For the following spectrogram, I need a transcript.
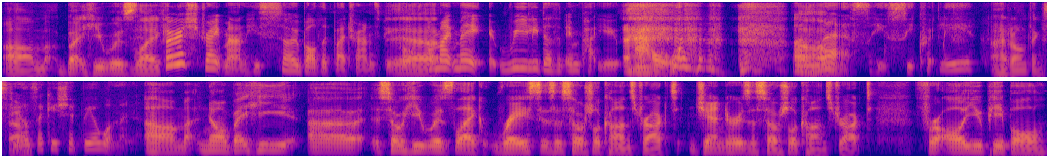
Um, but he was like, For a straight man, he's so bothered by trans people. Yeah. I'm like, mate, it really doesn't impact you at all. Unless he secretly I don't think so. feels like he should be a woman. Um, no, but he, uh, so he was like, race is a social construct, gender is a social construct. For all you people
